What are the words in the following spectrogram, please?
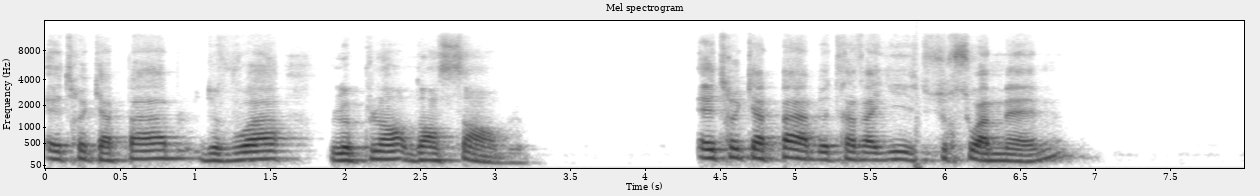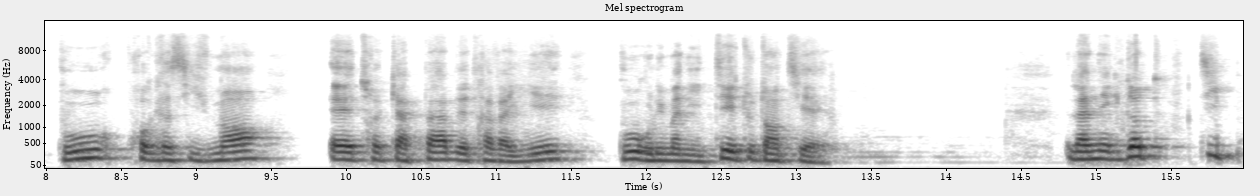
être capable de voir le plan d'ensemble. Être capable de travailler sur soi-même pour progressivement être capable de travailler pour l'humanité tout entière. L'anecdote type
